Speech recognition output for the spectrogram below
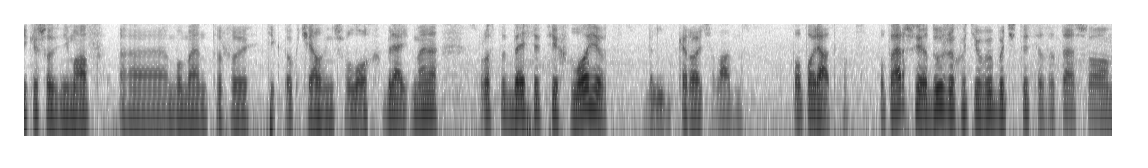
Тільки що знімав е, момент в TikTok Challenge влог. Блять, в мене просто 10 цих влогів. Блін, коротше, ладно. По порядку. По-перше, я дуже хотів вибачитися за те, що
